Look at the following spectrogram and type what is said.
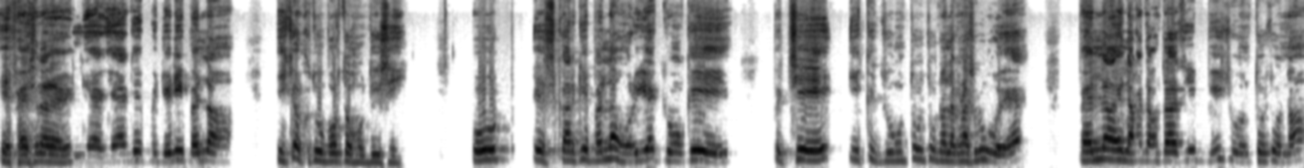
ਇਹ ਫੈਸਲਾ ਲੈ- ਲਿਆ ਗਿਆ ਕਿ ਜਿਹੜੀ ਪਹਿਲਾਂ 1 ਅਕਤੂਬਰ ਤੋਂ ਹੁੰਦੀ ਸੀ, ਉਹ ਇਸ ਕਰਕੇ ਪਹਿਲਾਂ ਹੋ ਰਹੀ ਹੈ ਕਿਉਂਕਿ ਪਿੱਛੇ 1 ਜੂਨ ਤੋਂ ਝੋਨਾ ਲੱਗਣਾ ਸ਼ੁਰੂ ਹੋਇਆ ਪਹਿਲਾਂ ਇਹ ਲੱਗਦਾ ਹੁੰਦਾ ਸੀ 20 ਜੂਨ ਤੋਂ ਝੋਨਾ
